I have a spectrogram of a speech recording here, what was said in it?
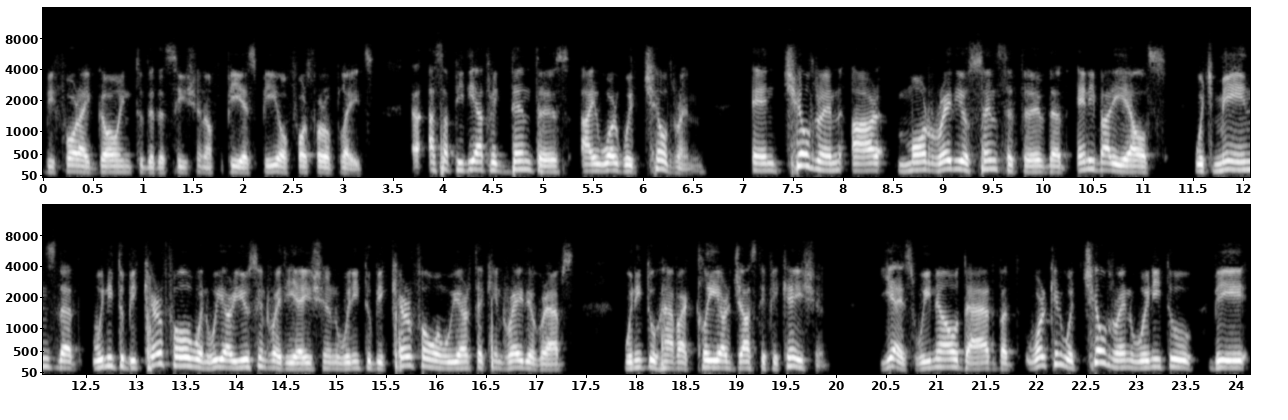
before I go into the decision of PSP or phosphoroplates. As a pediatric dentist, I work with children, and children are more radiosensitive than anybody else which means that we need to be careful when we are using radiation. We need to be careful when we are taking radiographs. We need to have a clear justification. Yes, we know that, but working with children, we need to be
